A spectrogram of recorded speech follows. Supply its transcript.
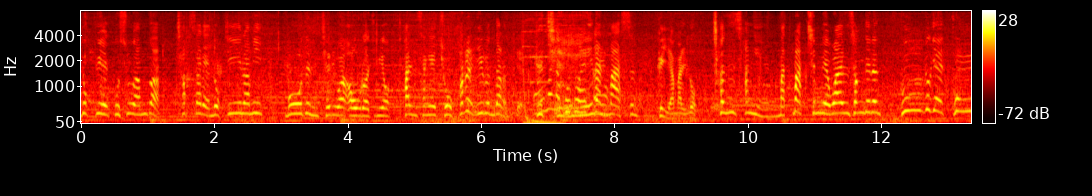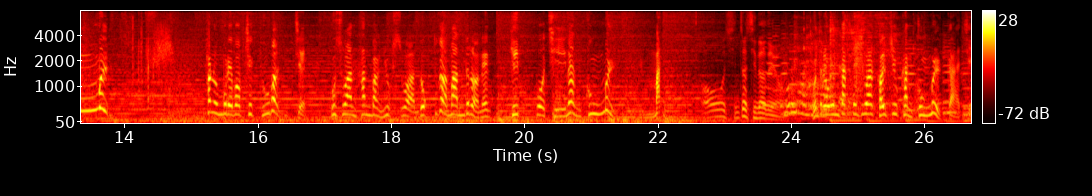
녹두의 고수함과 찹쌀의 녹진함이 모든 재료와 어우러지며 환상의 조화를 이룬다는데 그? 진한 맛은 그야말로 천상의 맛. 마침내 완성되는 궁극의 국물. 한우물의 법칙 두 번째. 구수한 한방 육수와 녹두가 만들어낸 깊고 진한 국물 맛. 어 진짜 진하네요. 부드러운 닭고기와 걸쭉한 국물까지.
